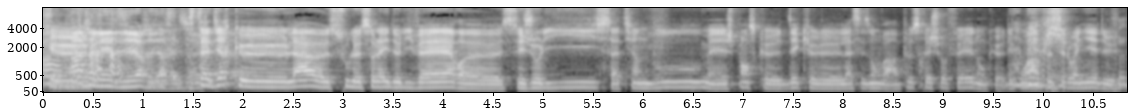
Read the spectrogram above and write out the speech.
C'est-à-dire que- Ah, j'allais dire. C'est-à-dire que là, euh, sous le soleil de l'hiver, euh, c'est joli, ça tient debout, mais je pense que dès que la saison va un peu se réchauffer, donc euh, dès qu'on va un peu s'éloigner du- de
